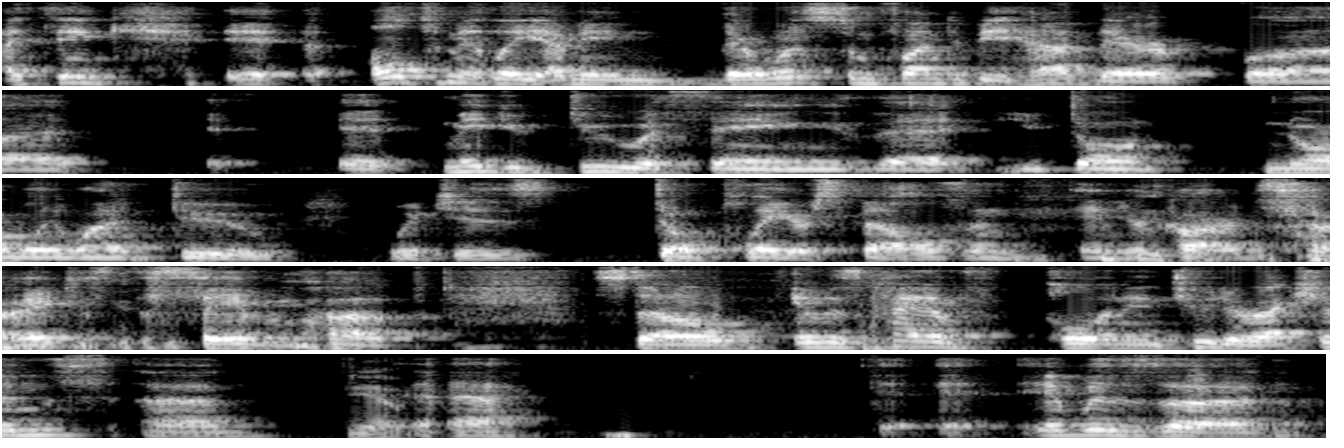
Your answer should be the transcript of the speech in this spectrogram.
I think it, ultimately, I mean, there was some fun to be had there, but it, it made you do a thing that you don't normally want to do, which is don't play your spells and, and your cards, all right? Just save them up. So it was kind of pulling in two directions. Um, Yeah. yeah, it, it- it was uh,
